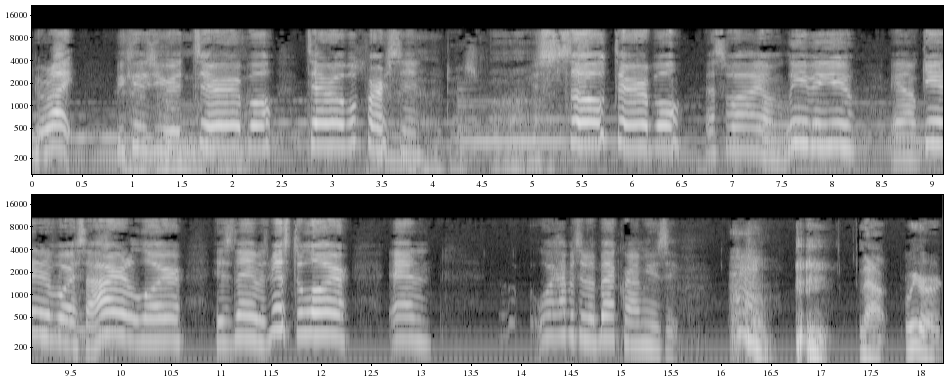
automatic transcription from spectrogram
You're right, because you're a terrible, terrible person. Satisfied. You're so terrible. That's why I'm leaving you. and I'm getting a divorce. I hired a lawyer. His name is Mr. Lawyer. And what happened to the background music? Now we were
